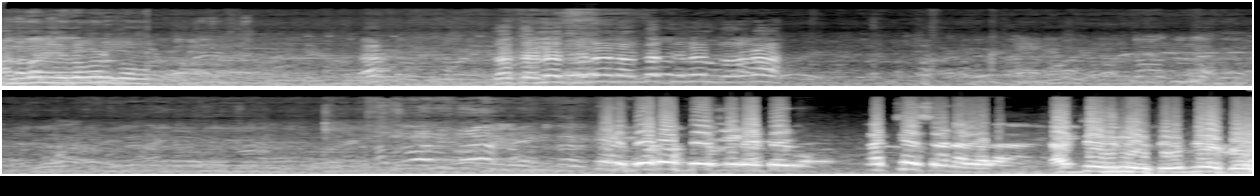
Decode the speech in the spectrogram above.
అందరు నిలబడుకో తినండి తినండి అందరు తినండి త్వరగా. ఫోటో పేజీ కట్టారు కట్ చేస్తాడు కదా? కట్ చేసి నీకు తిరిపియద్దు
